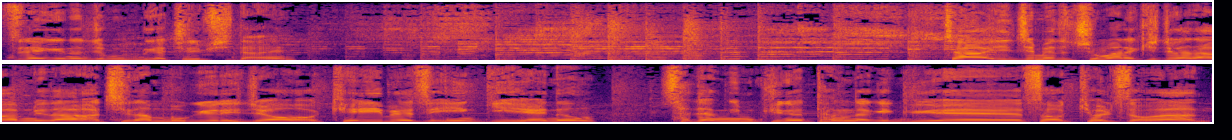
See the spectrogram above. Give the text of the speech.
쓰레기는 좀 우리가 줄입시다. 예? 자, 이쯤에서 주말에 퀴즈가 나갑니다. 지난 목요일이죠. KBS 인기 예능 사장님 귀는 당나귀 귀에서 결성한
